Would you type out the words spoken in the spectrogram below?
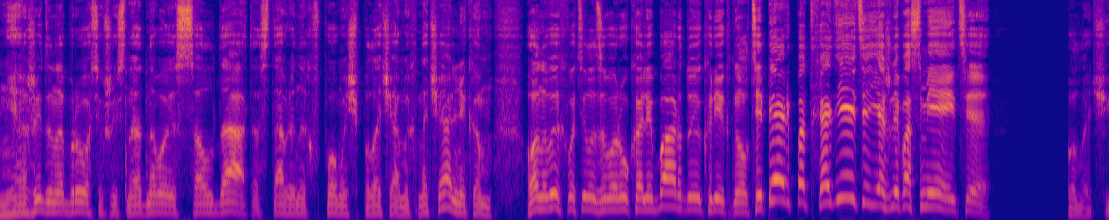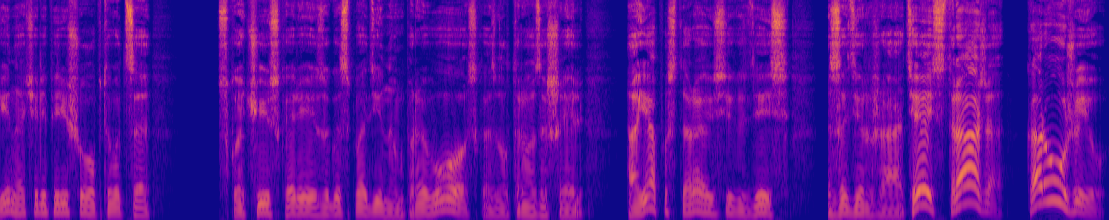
Неожиданно бросившись на одного из солдат, оставленных в помощь палачам их начальникам, он выхватил из его рук алебарду и крикнул «Теперь подходите, ежели посмеете!» Палачи начали перешептываться. «Скачи скорее за господином Прево», — сказал Трозешель, «а я постараюсь их здесь задержать. Эй, стража, к оружию!»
